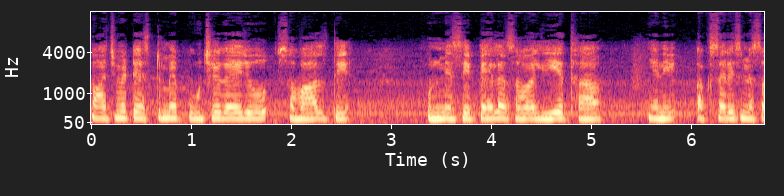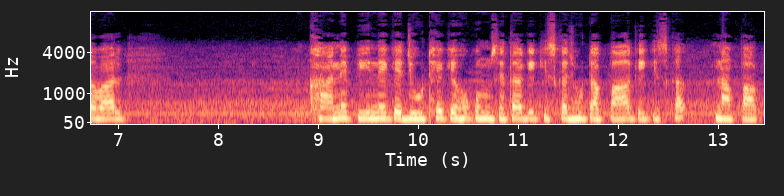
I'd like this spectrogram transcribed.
पाँचवें टेस्ट में पूछे गए जो सवाल थे, उनमें से पहला सवाल ये था, यानी अक्सर इसमें सवाल खाने पीने के जूठे के हुक्म से था कि किसका झूठा पाक है, किसका नापाक।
